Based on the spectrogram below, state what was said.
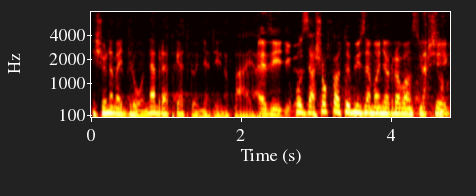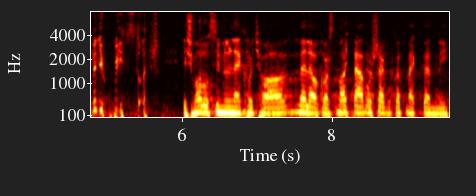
és ő nem egy drón, nem repked könnyedén a pályán. Ez így igaz. Hozzá sokkal több üzemanyagra van szükség, Mondjuk biztos. és valószínűleg, hogyha vele akarsz nagy távolságokat megtenni,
